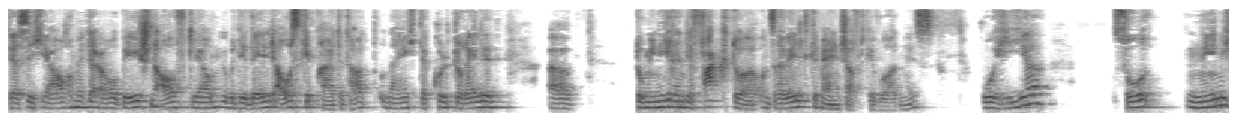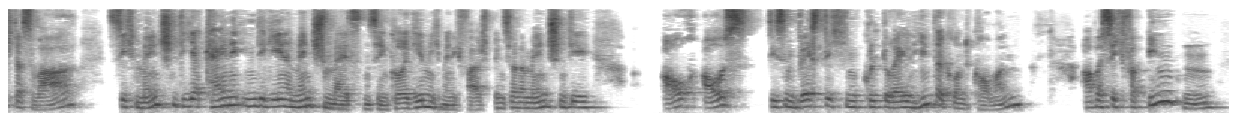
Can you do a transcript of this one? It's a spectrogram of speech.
der sich ja auch mit der europäischen Aufklärung über die Welt ausgebreitet hat und eigentlich der kulturelle äh, dominierende Faktor unserer Weltgemeinschaft geworden ist, wo hier, so nehme ich das wahr, sich Menschen, die ja keine indigenen Menschen meistens sind, korrigiere mich, wenn ich falsch bin, sondern Menschen, die auch aus diesem westlichen kulturellen Hintergrund kommen, aber sich verbinden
